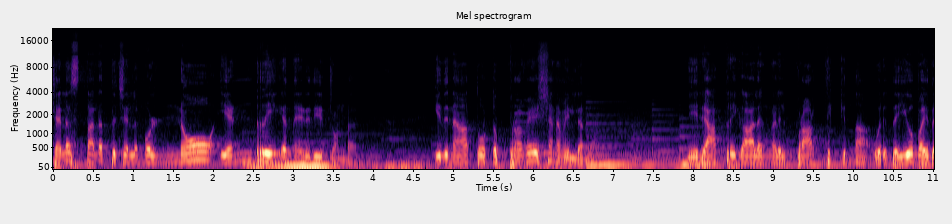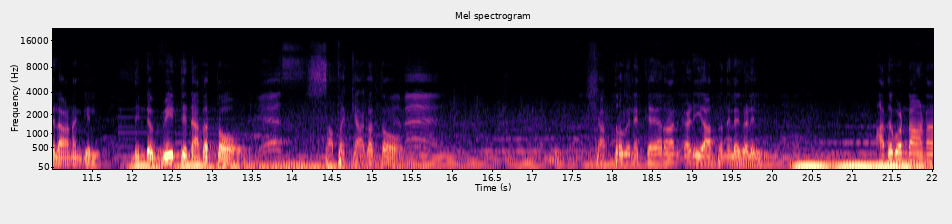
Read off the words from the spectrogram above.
ചില സ്ഥലത്ത് ചെല്ലുമ്പോൾ നോ എൻട്രി എന്ന് എഴുതിയിട്ടുണ്ട്. ഇതിനകത്തോട്ട് പ്രവേശനമില്ലെന്ന്. നീ രാത്രികാലങ്ങളിൽ പ്രാർത്ഥിക്കുന്ന ഒരു ദൈവ പൈതലാണെങ്കിൽ നിന്റെ വീട്ടിനകത്തോ Yes. സഭയ്ക്കകത്തോ. ശത്രുവിന് കയറാൻ കഴിയാത്ത നിലകളിൽ. അതുകൊണ്ടാണ്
